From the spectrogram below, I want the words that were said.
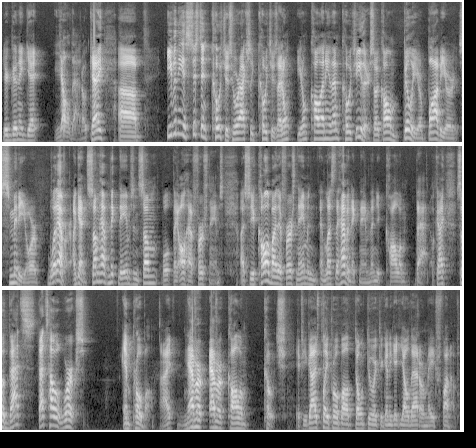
you're going to get yelled at, okay? Uh, even the assistant coaches who are actually coaches, I don't you don't call any of them coach either. So I call them Billy or Bobby or Smitty or whatever. Again, some have nicknames and some, well, they all have first names. Uh, so you call them by their first name and, unless they have a nickname, then you call them that, okay? So that's that's how it works in pro ball, all right? Never ever call them coach. If you guys play pro ball, don't do it. You're going to get yelled at or made fun of.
